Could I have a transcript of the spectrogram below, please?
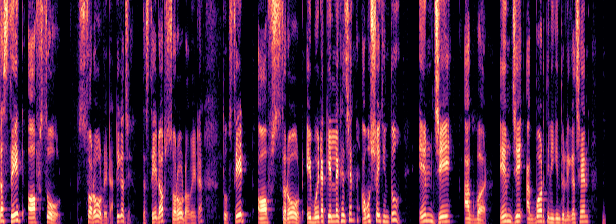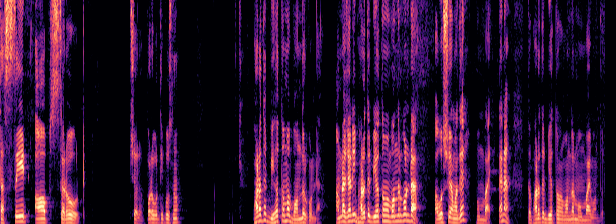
দ্য সেট অফ সোড সরোড এটা, ঠিক আছে? দ্য সেট অফ সরোড হবে এটা। তো সেট অফ সরোড এই বইটা কে লিখেছেন? অবশ্যই কিন্তু M J Akbar M J Akbar তিনি কিন্তু লিখেছেন দ্য সেট অফ সরোড চলো, পরবর্তী প্রশ্ন। ভারতের বৃহত্তম বন্দর কোনটা? আমরা জানি ভারতের বৃহত্তম বন্দর কোনটা? অবশ্যই আমাদের মুম্বাই, তাই না? তো ভারতের বৃহত্তম বন্দর মুম্বাই বন্দর।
